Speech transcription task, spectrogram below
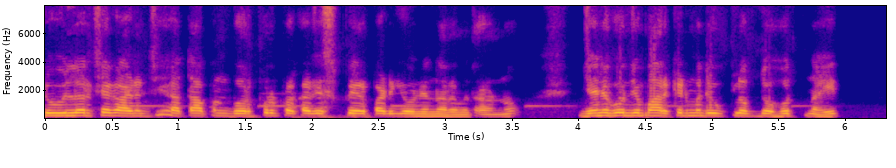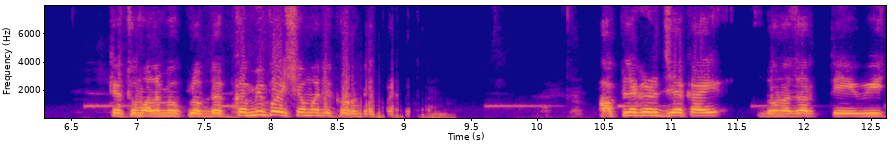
टू व्हीलरच्या गाड्यांचे आता आपण भरपूर प्रकारचे स्पेअर पार्ट घेऊन येणार आहे मित्रांनो. जेणेकरून जे मार्केटमध्ये उपलब्ध होत नाहीत ते तुम्हाला मी उपलब्ध कमी पैशामध्ये करून देणार मित्रांनो. आपल्याकडे जे काही दोन हजार तेवीस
